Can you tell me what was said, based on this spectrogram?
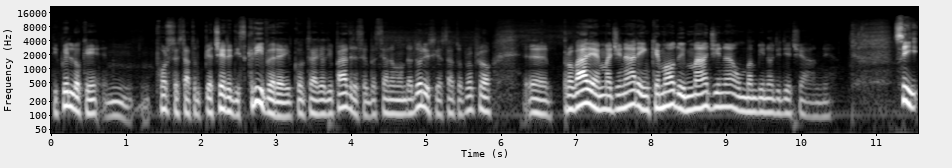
di quello che mh, forse è stato il piacere di scrivere il contrario di padre, Sebastiano Mondadori, sia stato proprio eh, provare a immaginare in che modo immagina un bambino di dieci anni. Sì,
